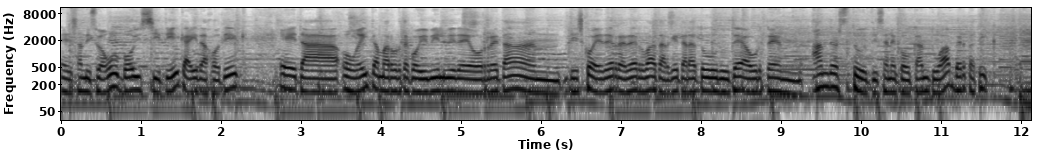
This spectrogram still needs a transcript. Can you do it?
esan dizuegu Boys Cityk, Aidajotik eta hogeita marrurteko ibilbide horretan disko eder eder bat argitaratu dute aurten Understood izeneko kantua bertatik.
